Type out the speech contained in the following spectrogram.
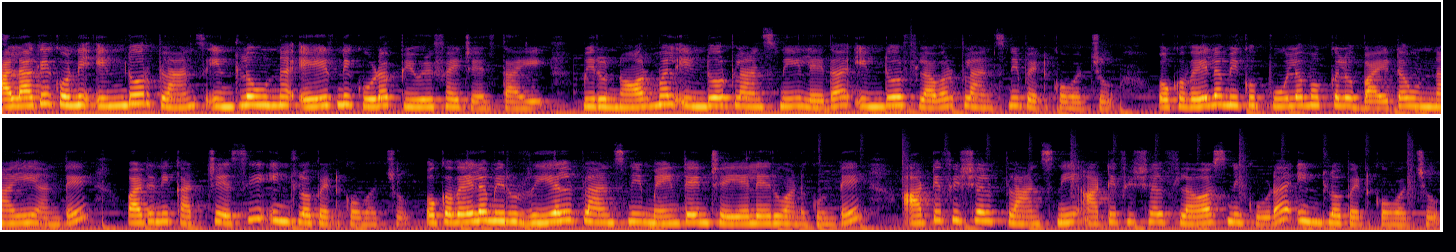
అలాగే కొన్ని ఇండోర్ ప్లాంట్స్ ఇంట్లో ఉన్న ఎయిర్ని కూడా ప్యూరిఫై చేస్తాయి. మీరు నార్మల్ ఇండోర్ ప్లాంట్స్ని లేదా ఇండోర్ ఫ్లవర్ ప్లాంట్స్ని పెట్టుకోవచ్చు. ఒకవేళ మీకు పూల మొక్కలు బయట ఉన్నాయి అంటే వాటిని కట్ చేసి ఇంట్లో పెట్టుకోవచ్చు. ఒకవేళ మీరు రియల్ ప్లాంట్స్ని మెయింటైన్ చేయలేరు అనుకుంటే ఆర్టిఫిషియల్ ప్లాంట్స్ని ఆర్టిఫిషియల్ ఫ్లవర్స్ని కూడా ఇంట్లో పెట్టుకోవచ్చు.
